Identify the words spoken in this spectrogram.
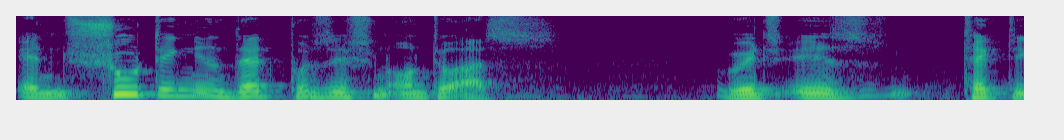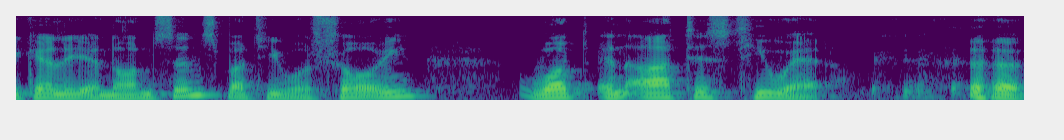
and shooting in that position onto us, which is tactically a nonsense, but he was showing what an artist he were.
